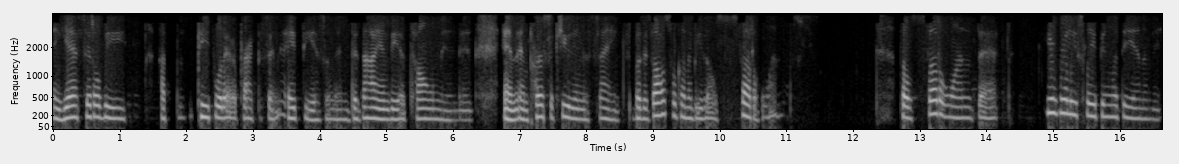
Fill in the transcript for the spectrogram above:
and yes, it'll be uh, people that are practicing atheism and denying the atonement and, and, and persecuting the saints. But it's also going to be those subtle ones. Those subtle ones that you're really sleeping with the enemy.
